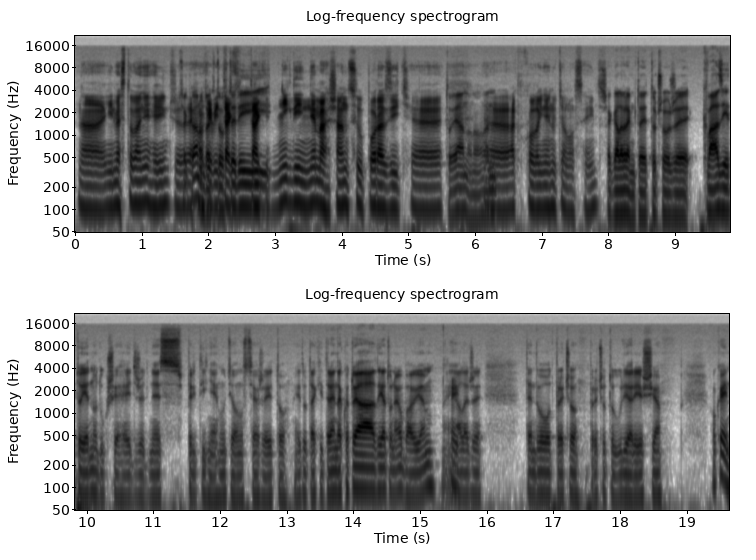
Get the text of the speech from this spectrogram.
na investovanie, hej? Že Však áno, tak to tak, vtedy... tak nikdy nemá šancu poraziť e, to je áno, no, len... e, akúkoľvek nehnuteľnosť, hej? Však ale vrem, to je to, čo, že kvázi je to jednoduchšie, hej, že dnes pri tých nehnuteľnostiach, že je to, je to taký trend, ako to ja, ja to neobavujem, hej, ale že ten dôvod, prečo, prečo to ľudia riešia. OK,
